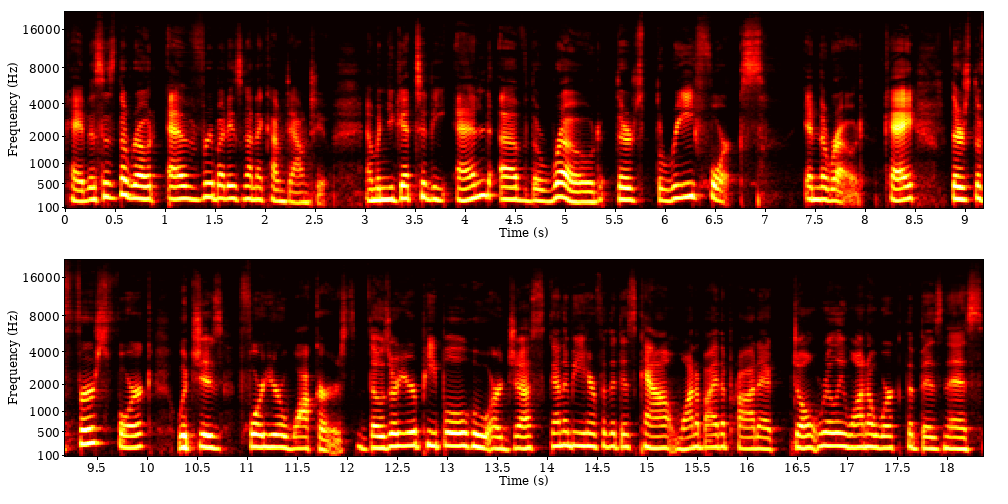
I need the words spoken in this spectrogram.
Okay, this is the road everybody's going to come down to. And when you get to the end of the road, there's three forks in the road. Okay. There's the first fork, which is for your walkers. Those are your people who are just going to be here for the discount, want to buy the product, don't really want to work the business,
